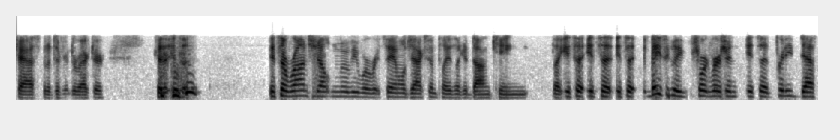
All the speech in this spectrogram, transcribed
cast but a different director. Because it's a it's a Ron Shelton movie where Samuel Jackson plays like a Don King. Like it's a it's a it's a basically short version. It's a pretty deft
